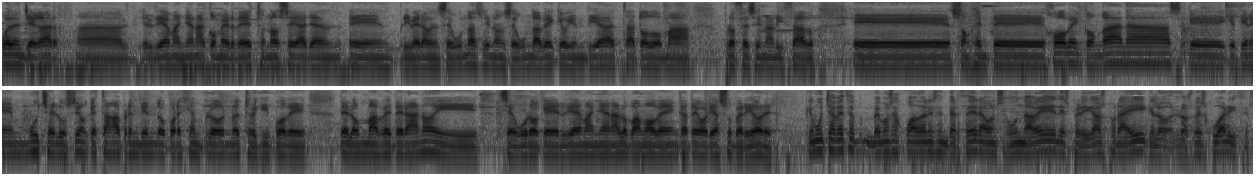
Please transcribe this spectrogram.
pueden llegar el día de mañana a comer de esto, no sea ya en, primera o en segunda, sino en segunda vez que hoy en día está todo más profesionalizado. Eh, son gente joven, con ganas, que, tienen mucha ilusión, que están aprendiendo, por ejemplo, nuestro equipo de, los más veteranos y seguro que el día de mañana los vamos a ver en categorías superiores. Que muchas veces vemos a jugadores en tercera o en segunda vez, desperdigados por ahí, que los ves jugar y dices,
